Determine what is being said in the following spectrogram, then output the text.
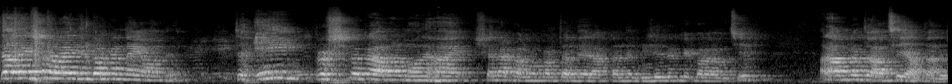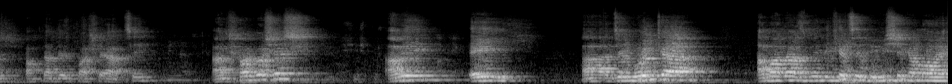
তাহলে এই সেনাবাহিনীর দরকার নাই আমাদের। তো এই প্রশ্নটা আমার মনে হয় সেনা কর্মকর্তাদের, আপনাদের নিজেদেরকে করা উচিত। আর আমরা তো আছি আপনাদের আপনাদের পাশে আছি। আর সর্বশেষ আমি এই যে বইটা আমার আজমি লিখেছে বিভীষিকাময়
